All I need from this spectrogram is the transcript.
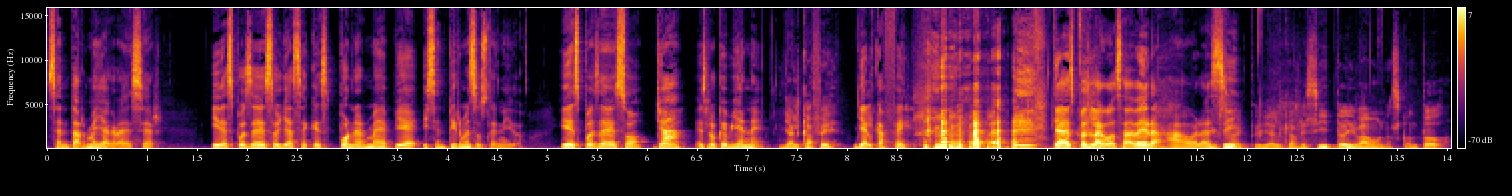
sentarme y agradecer. Y después de eso ya sé que es ponerme de pie y sentirme sostenido. Y después de eso, ya, es lo que viene. Ya el café. Ya el café. ya después la gozadera, ahora sí. Exacto, ya el cafecito y vámonos con todo.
